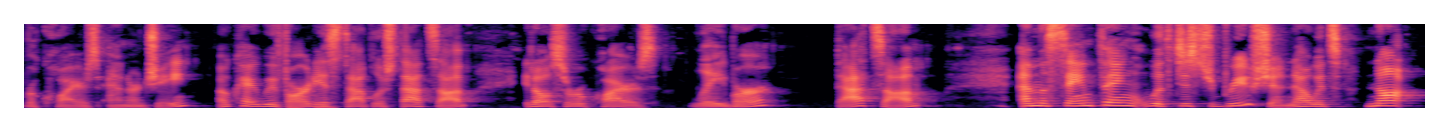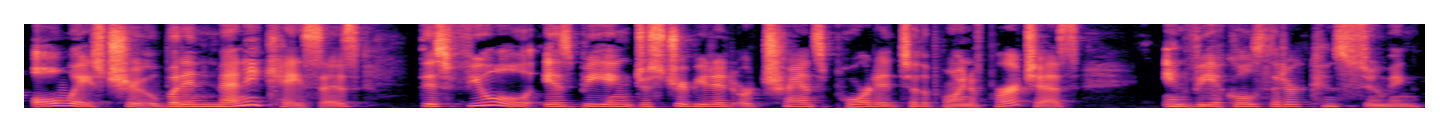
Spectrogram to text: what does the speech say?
requires energy. Okay, we've already mm-hmm. established that's up. It also requires labor, that's up. And the same thing with distribution. Now, it's not always true, but in many cases, this fuel is being distributed or transported to the point of purchase in vehicles that are consuming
